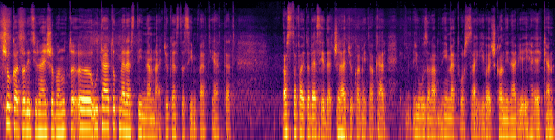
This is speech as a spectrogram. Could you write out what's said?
sokkal tradicionálisabban ut- ö, utáltuk, mert ezt így nem látjuk, ezt a szimpátiát, tehát azt a fajta beszédet se látjuk, amit akár józanabb németországi vagy skandináviai helyeken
